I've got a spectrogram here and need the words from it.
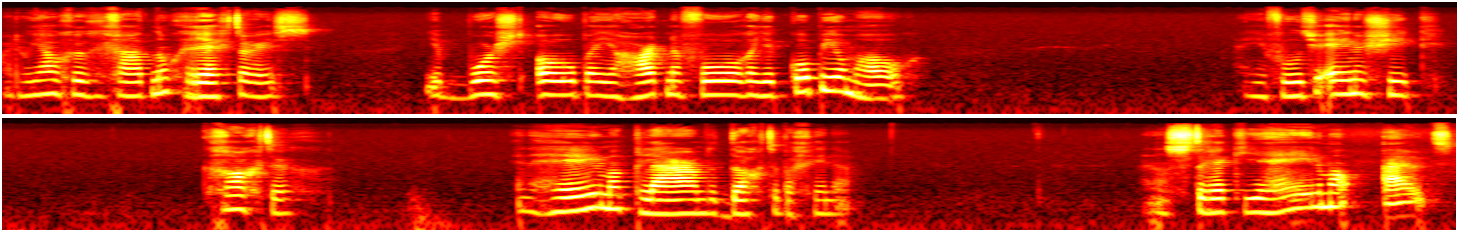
waardoor jouw ruggengraat nog rechter is. Je borst open, je hart naar voren, je kopje omhoog. En je voelt je energiek, krachtig en helemaal klaar om de dag te beginnen. En dan strek je je helemaal uit.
